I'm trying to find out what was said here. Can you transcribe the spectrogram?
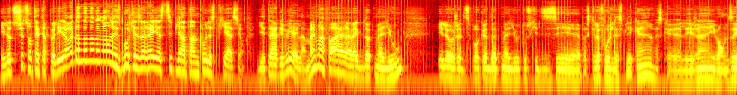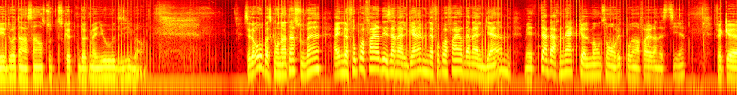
et là, tout de suite, ils sont interpellés. Ah, non, non, non, non, non, ils se bouchent les oreilles, esti, puis ils n'entendent pas l'explication. Il était arrivé avec la même affaire avec Doc Mayou. Et là, je dis pas que Doc Mayou, tout ce qu'il dit, c'est. Parce que là, faut que je l'explique, hein. Parce que les gens, ils vont me dire, doit en sens tout ce que Doc Mayou dit. Bon. C'est drôle parce qu'on entend souvent, il ne faut pas faire des amalgames, il ne faut pas faire d'amalgames, mais tabarnak que le monde sont vite pour en faire en esti, hein. Fait que.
